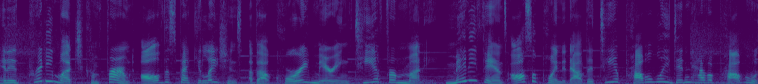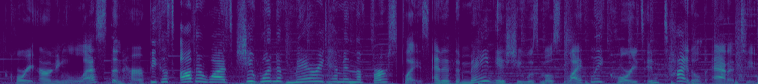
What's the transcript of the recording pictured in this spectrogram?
And it pretty much confirmed all the speculations about Cory marrying Tia for money. Many fans also pointed out that Tia probably didn't have a problem with Cory earning less than her because otherwise she wouldn't have married him in the first place, and that the main issue was most likely Cory's entitled attitude.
